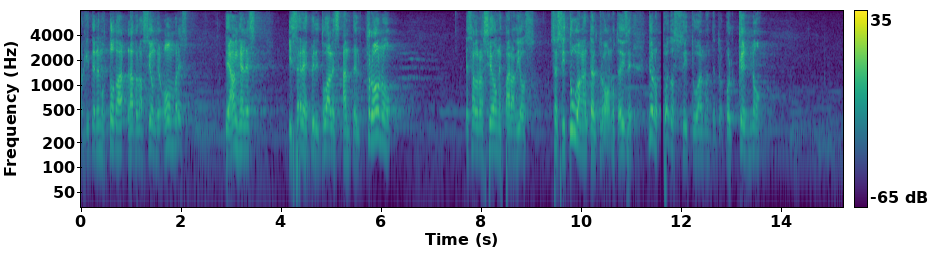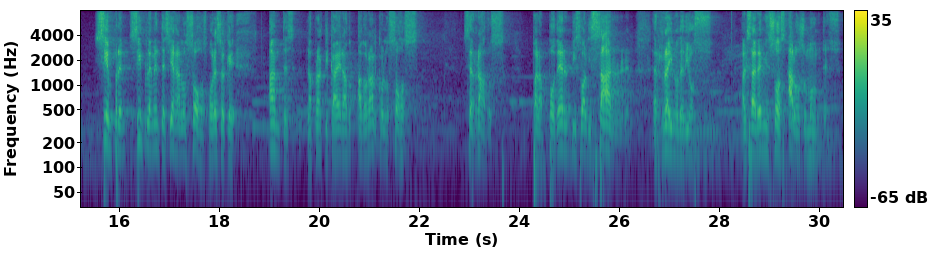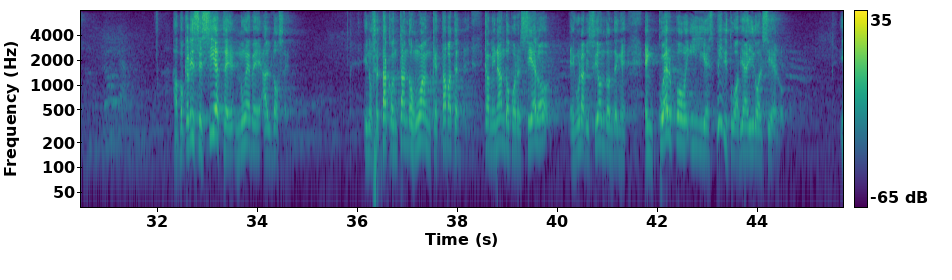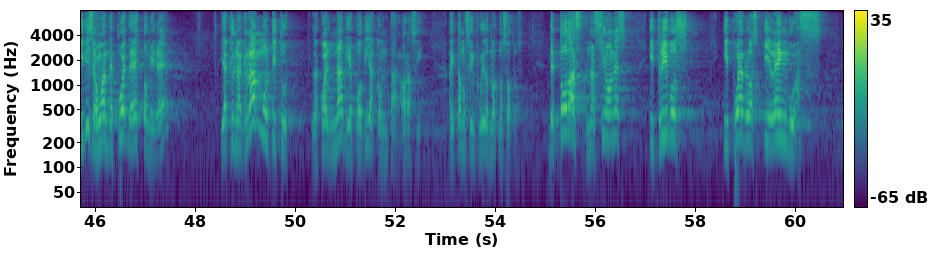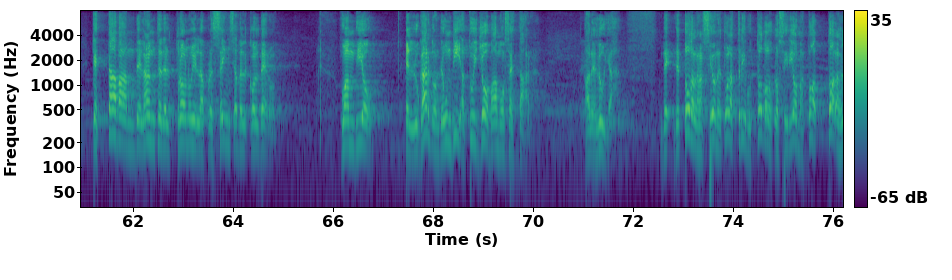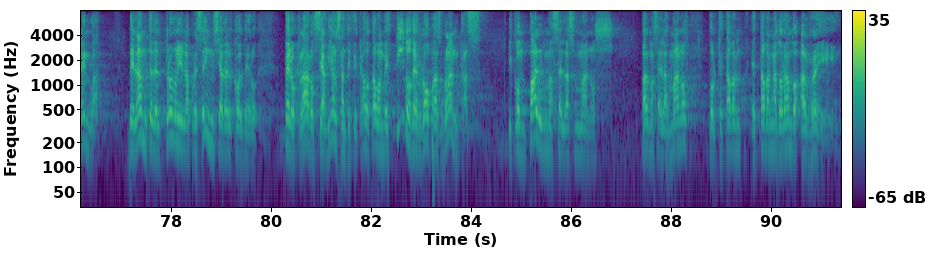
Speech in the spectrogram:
Aquí tenemos toda la adoración de hombres, de ángeles y seres espirituales ante el trono. Esa adoración es para Dios. Se sitúan ante el trono. Usted dice, yo no puedo situarme ante el trono. ¿Por qué no? Siempre, simplemente cierra los ojos. Por eso es que antes la práctica era adorar con los ojos cerrados para poder visualizar el reino de Dios. Alzaré mis ojos a los montes. Apocalipsis 7, 9 al 12. Y nos está contando Juan que estaba caminando por el cielo en una visión donde en, cuerpo y espíritu había ido al cielo. Y dice Juan, después de esto miré, y aquí una gran multitud, la cual nadie podía contar. Ahora sí, ahí estamos incluidos nosotros. De todas naciones y tribus y pueblos y lenguas que estaban delante del trono y en la presencia del Cordero. Juan vio el lugar donde un día tú y yo vamos a estar. Aleluya. De, todas las naciones, todas las tribus, todos los idiomas, todas las lenguas, delante del trono y en la presencia del Cordero. Pero claro, se habían santificado, estaban vestidos de ropas blancas y con palmas en las manos. Palmas en las manos porque estaban, estaban adorando al rey.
